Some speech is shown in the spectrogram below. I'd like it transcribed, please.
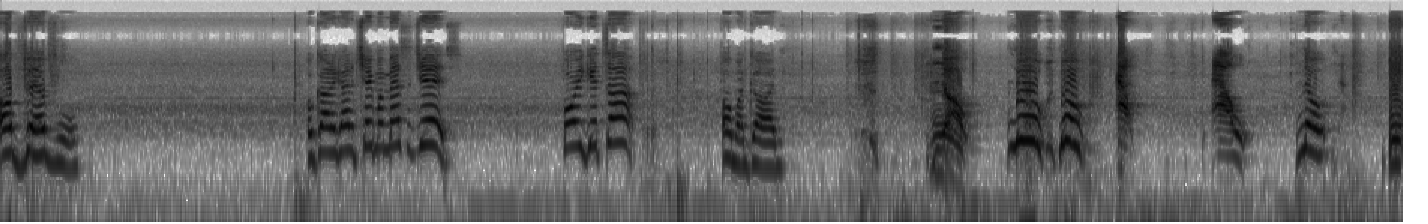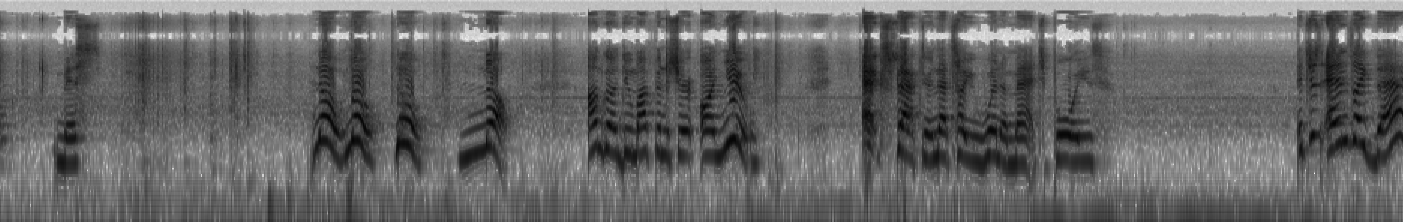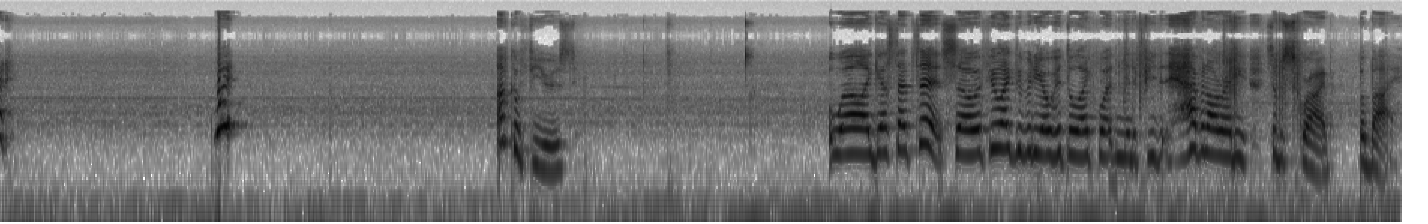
of ever. Oh god, I gotta check my messages before he gets up. Oh my god. No! No! No! Ow! Ow! No! Miss. No, no, no, no. I'm gonna do my finisher on you. X Factor, and that's how you win a match, boys. It just ends like that? What? Confused. Well, I guess that's it. So if you like the video, hit the like button, and if you haven't already, subscribe. Bye-bye.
